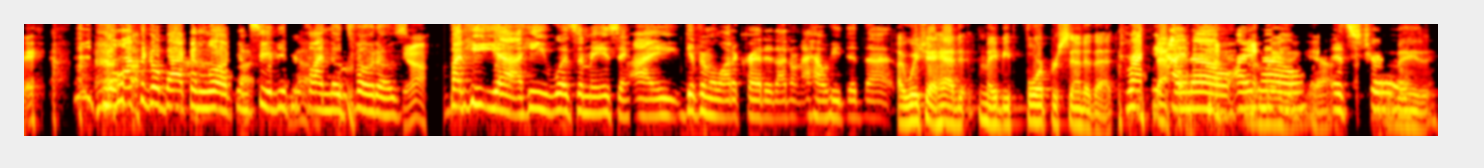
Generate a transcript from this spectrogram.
okay. You'll have to go back and look and see if you can Yeah. find those photos. Yeah. But he, yeah, he was amazing. I give him a lot of credit. I don't know how he did that. I wish I had maybe four percent of that. Right. now. I know. I know. yeah. It's true. Amazing.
